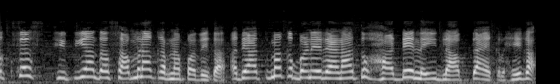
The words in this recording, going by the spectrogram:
ਅਕਸਰ ਸਥਿਤੀਆਂ ਦਾ ਸਾਹਮਣਾ ਕਰਨਾ ਪਵੇਗਾ। ਅਧਿਆਤਮਕ ਬਣੇ ਰਹਿਣਾ ਤੁਹਾਡੇ ਲਈ ਲਾਭਦਾਇਕ ਰਹੇਗਾ।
